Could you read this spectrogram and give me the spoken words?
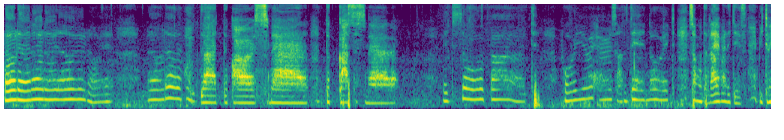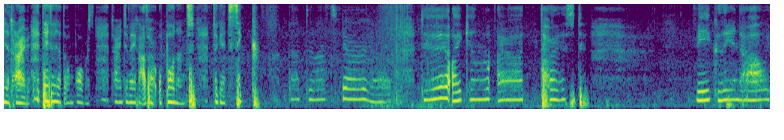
That the car smell, the gas smell. It's so bad for your hairs and they know it. Some of the rivalities between the tribe, they do that on purpose, trying to make other opponents to get sick. I can uh, taste. We cleaned out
